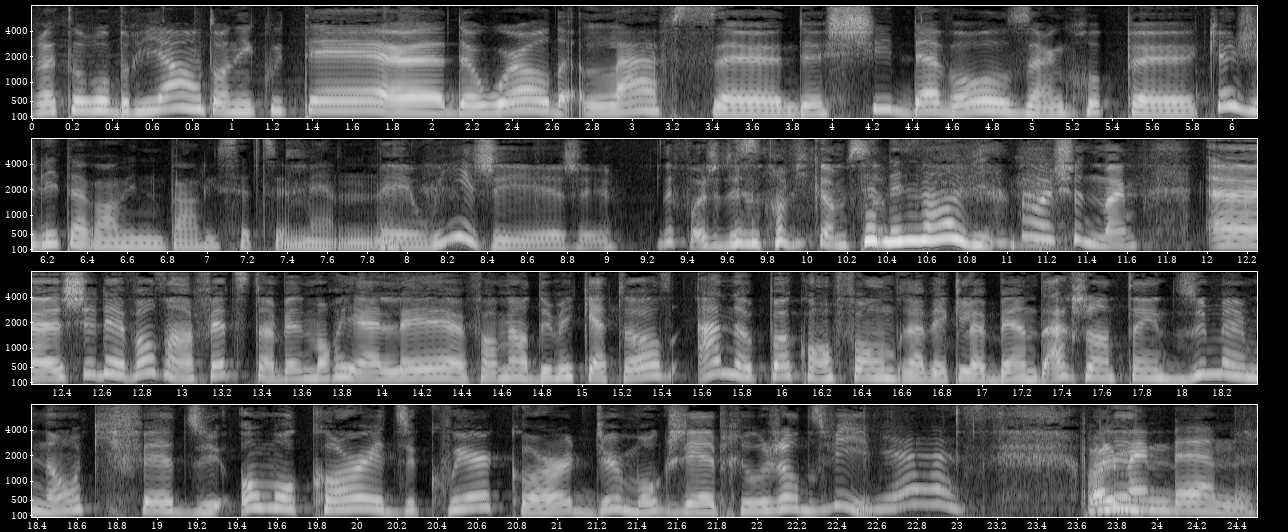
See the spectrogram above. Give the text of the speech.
Retour aux brillantes, on écoutait euh, The World Laughs euh, de She Devils, un groupe euh, que Julie t'avait envie de nous parler cette semaine. Ben oui, j'ai, j'ai, des fois, j'ai des envies comme ça. T'as des envies. Ouais, je suis de même. Chez Devils, en fait, c'est un band montréalais formé en 2014, à ne pas confondre avec le band argentin du même nom qui fait du homocore et du queercore, deux mots que j'ai appris aujourd'hui. Yes! Pas On le est- même Ben.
